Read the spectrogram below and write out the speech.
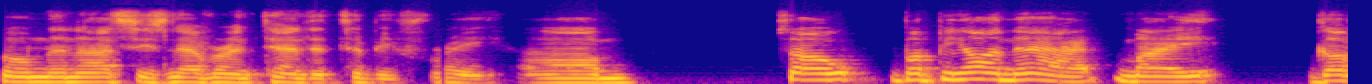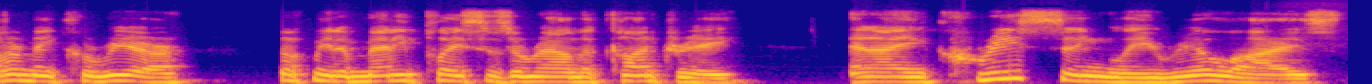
whom the Nazis never intended to be free. Um, so, but beyond that, my government career took me to many places around the country, and I increasingly realized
